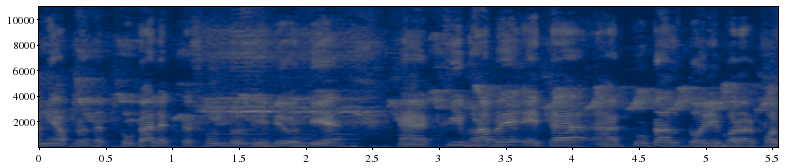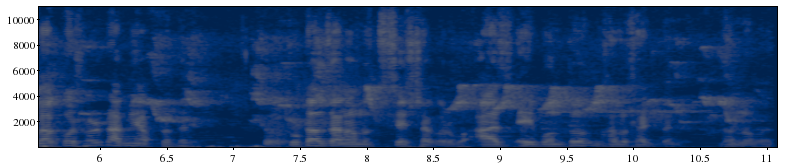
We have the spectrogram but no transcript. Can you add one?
আমি আপনাদের টোটাল একটা সুন্দর ভিডিও দিয়ে কীভাবে এটা টোটাল তৈরি করার কলা কৌশলটা আমি আপনাদের টোটাল জানানোর চেষ্টা করব। আজ এই পর্যন্ত ভালো থাকবেন। ধন্যবাদ।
